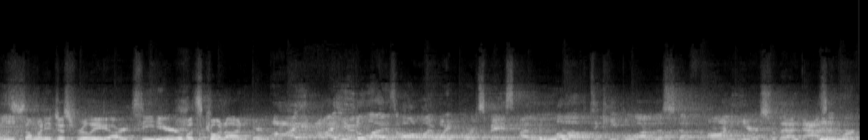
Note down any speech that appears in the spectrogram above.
is somebody just really artsy here? What's going on here? I, I utilize all my whiteboard space. I love to keep a lot of this stuff on here so that as I work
